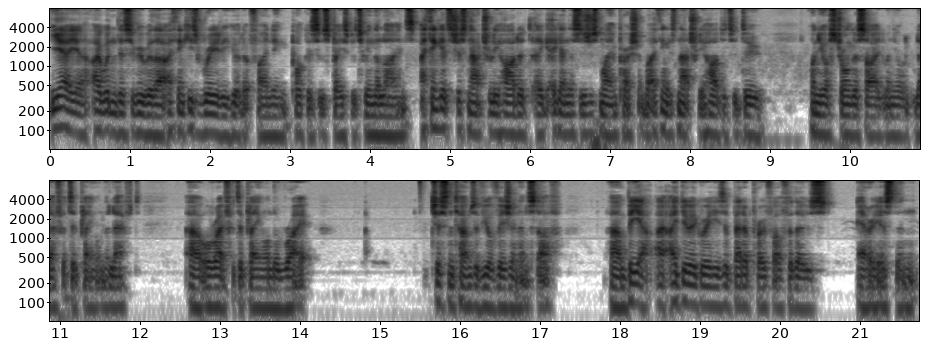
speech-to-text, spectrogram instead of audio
Yeah, yeah, I wouldn't disagree with that. I think he's really good at finding pockets of space between the lines. I think it's just naturally harder. Again, this is just my impression, but I think it's naturally harder to do on your stronger side when you're left footed playing on the left uh, or right footed playing on the right, just in terms of your vision and stuff. Um, but yeah, I, I, do agree he's a better profile for those areas than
